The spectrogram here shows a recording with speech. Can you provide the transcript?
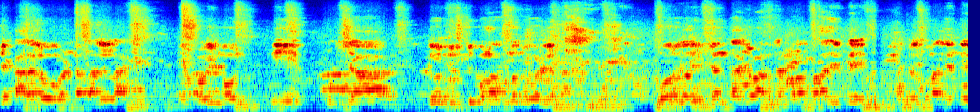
जे कार्यालय उघडण्यात आलेलं आहे हे प्रवीण भाऊंनी पुढच्या दृष्टिकोनातूनच उघडलेलं आहे. गोरगरीब जनता जेव्हा आपल्या परंपरा येते अचलपुरात येते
